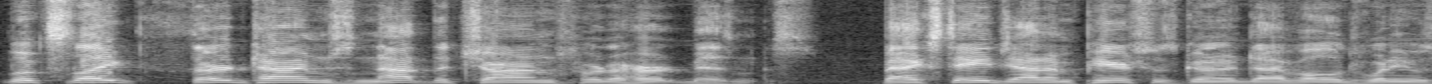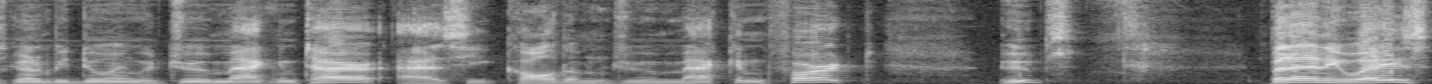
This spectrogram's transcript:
Looks like third time's not the charms for the Hurt Business. Backstage, Adam Pearce was going to divulge what he was going to be doing with Drew McIntyre, as he called him Drew McInfart. Oops. But anyways,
